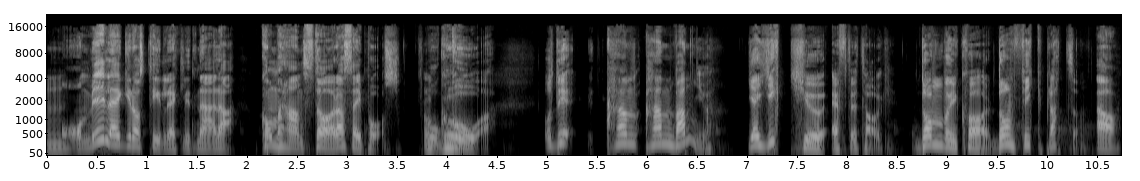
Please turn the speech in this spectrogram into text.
Mm. Och om vi lägger oss tillräckligt nära kommer han störa sig på oss och, Och gå. gå. Och det, han, han vann ju. Jag gick ju efter ett tag. De var ju kvar, de fick platsen. Ja.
